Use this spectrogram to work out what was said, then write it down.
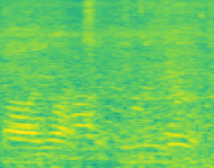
ต่อยอดสกินเนอร์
